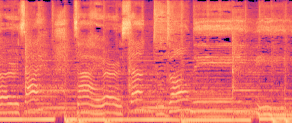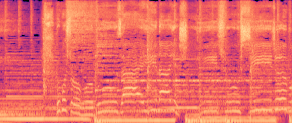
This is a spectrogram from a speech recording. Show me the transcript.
而再、再而三读懂你。如果说我不在意，那也是一出戏，这不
